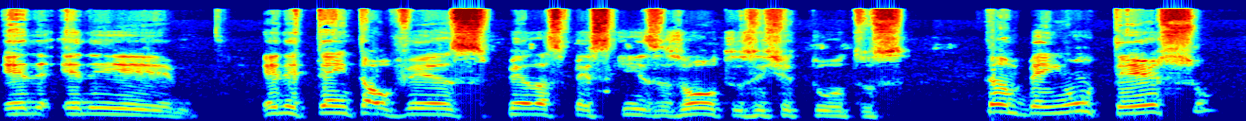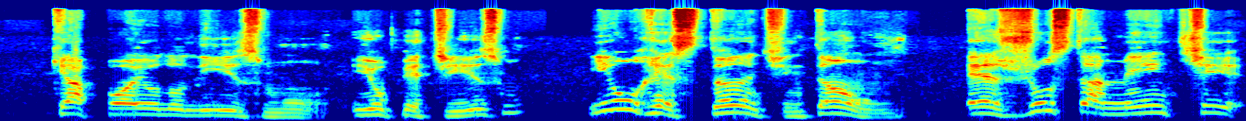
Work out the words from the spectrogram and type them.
ele, ele, ele tem, talvez, pelas pesquisas, outros institutos, também um terço que apoia o lulismo e o petismo, e o restante, então, é justamente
